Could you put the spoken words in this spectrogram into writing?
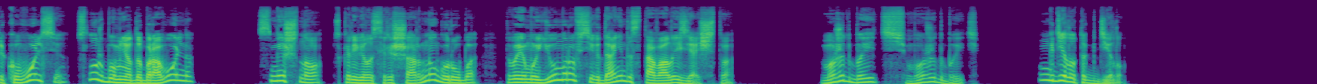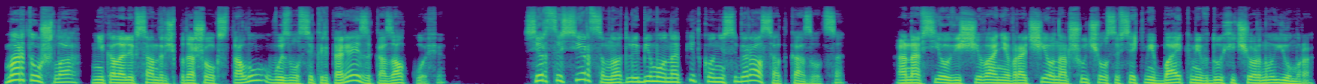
Так уволься. Служба у меня добровольно. Смешно, скривилась Ришар, но грубо. Твоему юмору всегда не доставало изящества. Может быть, может быть. К делу так к делу. Марта ушла. Николай Александрович подошел к столу, вызвал секретаря и заказал кофе. Сердце сердцем, но от любимого напитка он не собирался отказываться. А на все увещевания врачей он отшучивался всякими байками в духе черного юмора.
